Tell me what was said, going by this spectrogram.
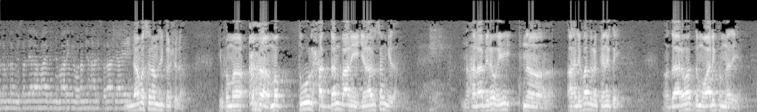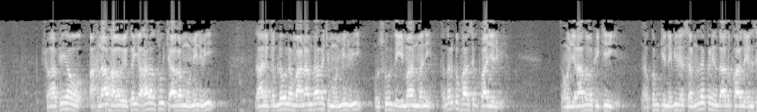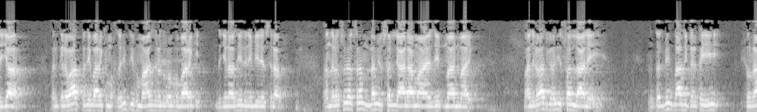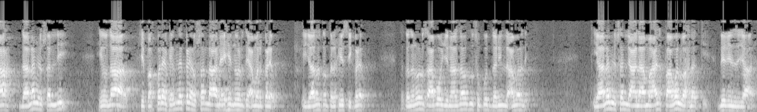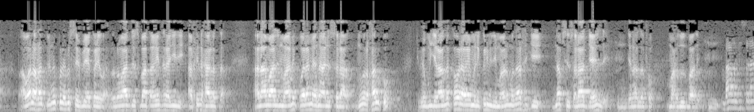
وسلم لم يصلي على بن مالك ولم ينهى عن عليه. نام سلام ذکر شلا کہ فما مقتول حدن بانی جنازہ سنگ دا. نہ حنابلہ نہ اہل فضل کہنے کئی اور داروت دا نہ دے. شافی او احناف هغه وی کئی ہر تو چاغه مومن وی. دار قبلہ نہ معلوم دار چ مومن وی. اصول دی ایمان مانی اگر کو فاسق فاجر وی. تو جنازہ فکی حکم چ نبی علیہ السلام نے کرے انداز فرض انسجار. بلکہ روات پدے بارے کے مختلف دی فماز رضی اللہ عنہ مبارک جنازے دی نبی علیہ السلام. ان رسول اللہ صلی اللہ علیہ وسلم لم يصلي على معاذ بن مالک. بعض روایت کہ حدیث جی، صلی علیہ. تدبیق دا ذکر کئی شراح دالم یصلی، یو دا چ پخپر فند کڑے صلی علیہ نور تے امر کڑے اجازت و ترخیص سی کڑے کہ نور صاحب جنازہ تو سکوت دلیل امر دے یا لم یصلی علی معاذ پاول وحلت کی، دیر انتظار پاول وحلت نو کڑے رس بے کڑے روایت اس بات اگے تراجی دی. اخر حالت علی علامات مالک ولم ينهى علی الصلاه نور خلقو کہ مجرازہ کور اگے من کڑی دی. معلوم دار کہ نفس صلات جائز دے. جنازہ محدود بانے باب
